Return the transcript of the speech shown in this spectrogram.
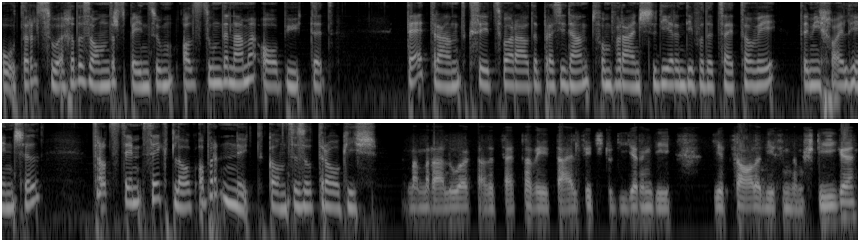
oder suchen ein anderes Pensum, als das Unternehmen anbietet. Diesen Trend sieht zwar auch der Präsident vom Verein Studierende der ZHW, Michael Henschel, trotzdem sagt die Lage aber nicht ganz so tragisch wenn man auch an der ZHW Teilzeitstudierende, die Zahlen die sind am steigen.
